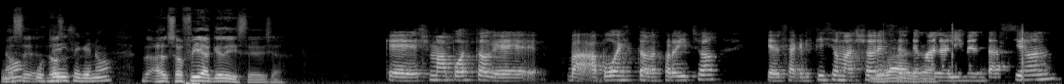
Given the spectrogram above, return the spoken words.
No ¿No? sé, Usted no- dice que no. Ah, Sofía, ¿qué dice ella? Que yo me apuesto que, va, apuesto, mejor dicho, que el sacrificio mayor es Vale, el tema de la alimentación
